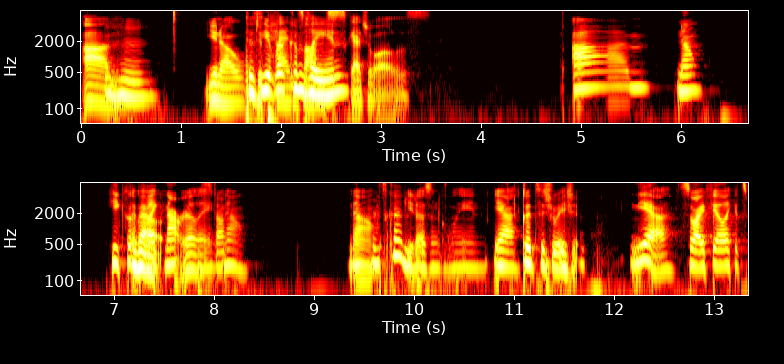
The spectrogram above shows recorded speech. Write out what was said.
Um, You know, Mm-hmm. Does he ever complain? schedules? Um, no. He could About like not really. stuff? No. No. That's good. He doesn't complain. Yeah. Good situation. Yeah. So I feel like it's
